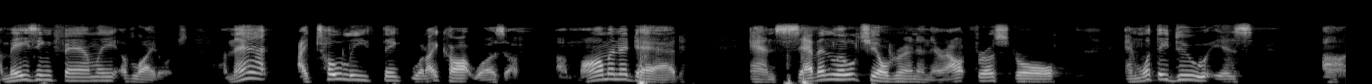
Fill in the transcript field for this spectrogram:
Amazing Family of Light Orbs. On that, I totally think what I caught was a, a mom and a dad and seven little children, and they're out for a stroll. And what they do is uh,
